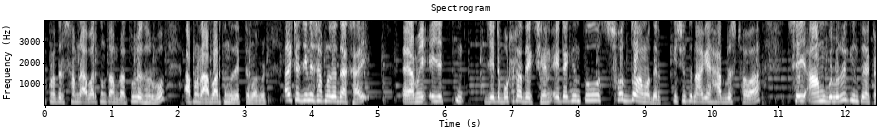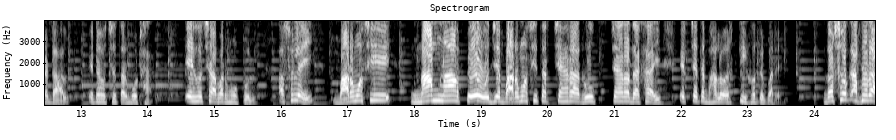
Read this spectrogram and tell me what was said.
আপনাদের সামনে আবার কিন্তু আমরা তুলে ধরবো। আপনারা আবার কিন্তু দেখতে পাবেন আরেকটা জিনিস আপনাদের দেখাই আমি এই যে, যেটা বোঠাটা দেখছেন, এটা কিন্তু সদ্য আমাদের, কিছুদিন আগে হারভেস্ট হওয়া সেই আমগুলোরই কিন্তু একটা ডাল। এটা হচ্ছে তার বোঠা। এ হচ্ছে আবার মুকুল। আসলেই বারো মাসি নাম না পেয়েও যে বারো মাসি তার চেহারা, রূপ, চেহারা দেখায়, এর চাইতে ভালো আর কি হতে পারে? দর্শক, আপনারা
